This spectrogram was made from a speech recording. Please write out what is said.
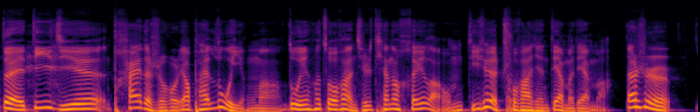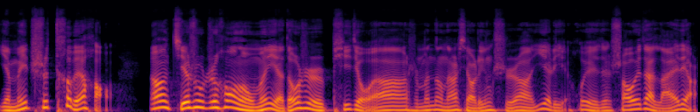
对，第一集拍的时候要拍露营嘛，露营和做饭，其实天都黑了，我们的确出发前垫吧垫吧，但是也没吃特别好。然后结束之后呢，我们也都是啤酒啊，什么弄点小零食啊，夜里也会稍微再来点儿，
